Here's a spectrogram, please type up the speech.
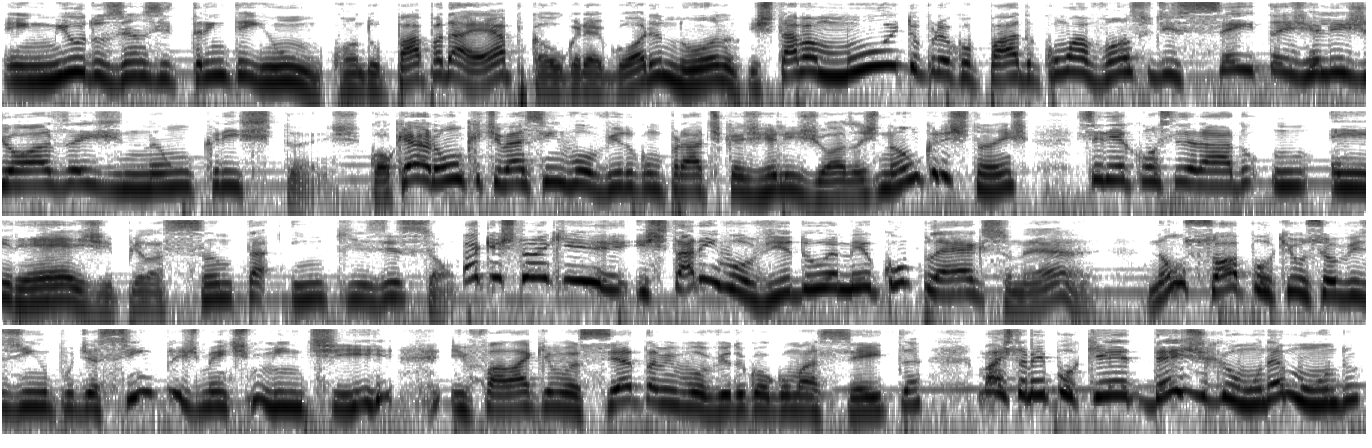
em 1231, quando o Papa da época, o Gregório IX, estava muito preocupado com o avanço de seitas religiosas não cristãs. Qualquer um que tivesse envolvido com práticas religiosas não cristãs seria considerado um herege pela Santa Inquisição. A questão é que estar envolvido é meio complexo, né? Não só porque o seu vizinho podia simplesmente mentir e falar que você estava envolvido com alguma seita, mas também porque, desde que o mundo é mundo,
